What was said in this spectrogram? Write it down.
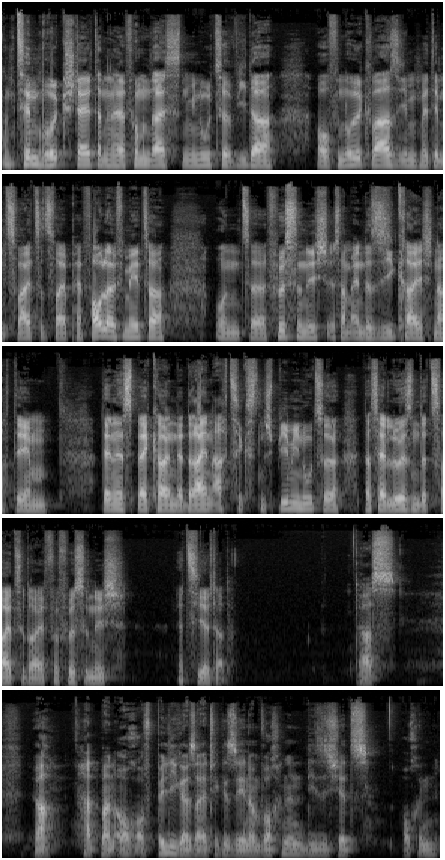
Und Tim Brück stellt dann in der 35. Minute wieder auf Null quasi mit dem 2 zu 2 per Foulelfmeter. Und äh, Fürstenich ist am Ende siegreich, nachdem Dennis Becker in der 83. Spielminute das erlösende 2 zu 3 für Fürstenich erzielt hat. Das, ja, hat man auch auf billiger Seite gesehen am Wochenende, die sich jetzt auch in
